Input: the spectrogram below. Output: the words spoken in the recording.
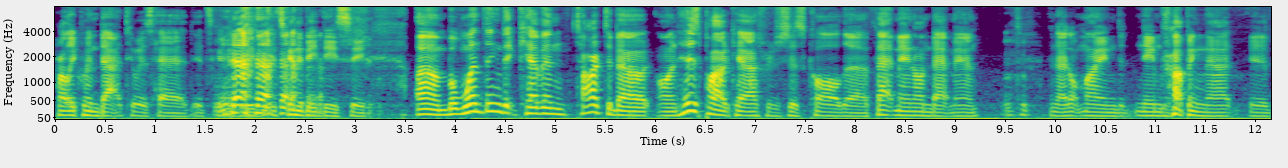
Harley Quinn bat to his head, it's gonna be, it's gonna be DC. Um, but one thing that Kevin talked about on his podcast, which is just called uh, Fat Man on Batman, and I don't mind name dropping that. If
